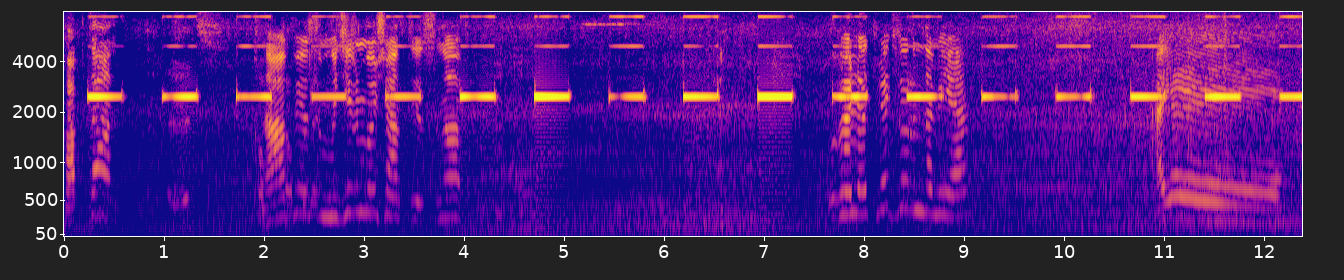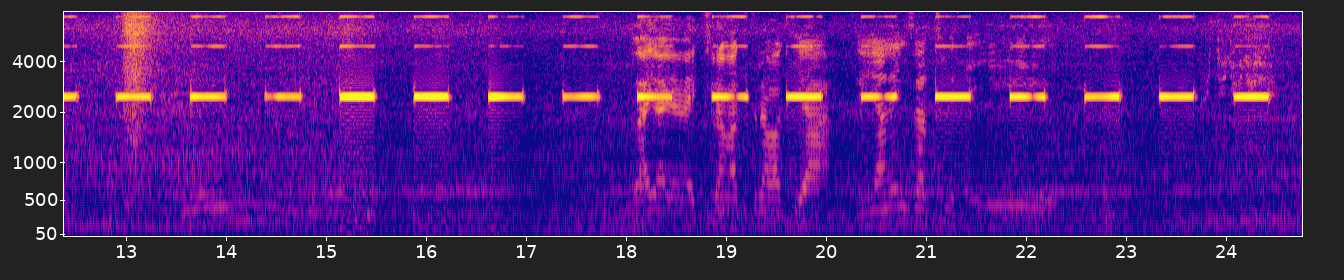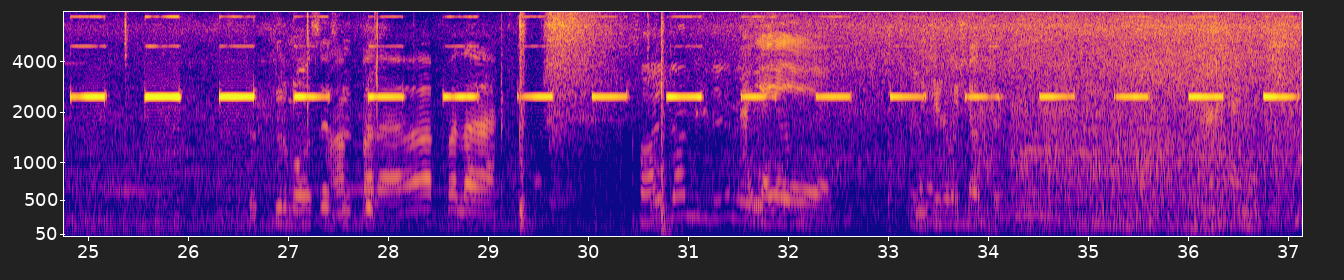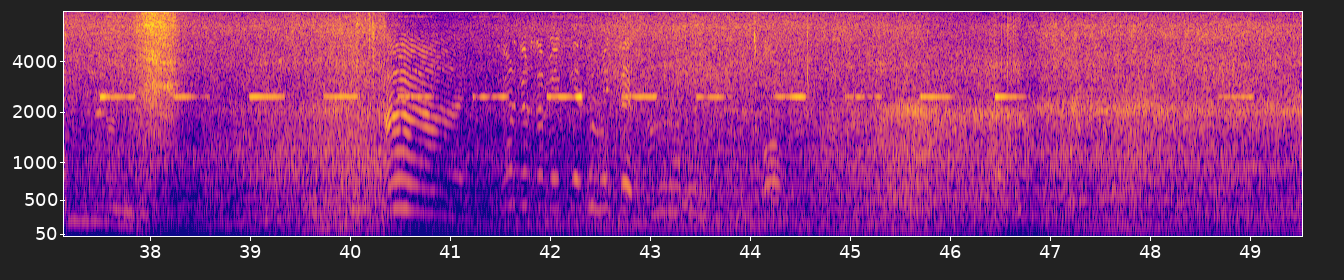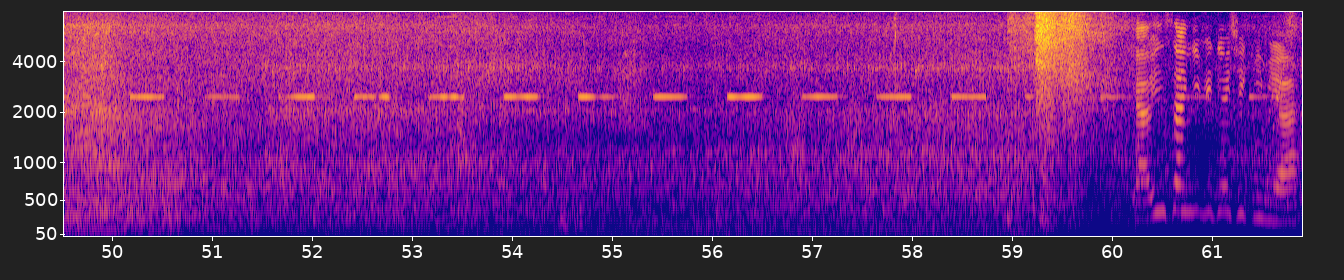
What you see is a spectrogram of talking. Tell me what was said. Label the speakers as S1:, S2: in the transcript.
S1: Kaptan
S2: Evet.
S1: ne yapıyorsun? Mıcır mı boşaltıyorsun? Ne yap- Bu böyle ötmek zorunda mı ya? Ay ay ay. Ay ay ay tıra bak tıra bak ya. Dünyanın en güzel tırı. Ay.
S2: Döktür Muazzez döktür.
S1: Hoppala hoppala.
S2: Sahilden mi gidelim?
S1: Ay ay ay ay. Mıcır boşaltıyoruz. Ay ay ay. Ay. Dur dur dur bekle dur bekle. İnsan gibi video çekeyim ya.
